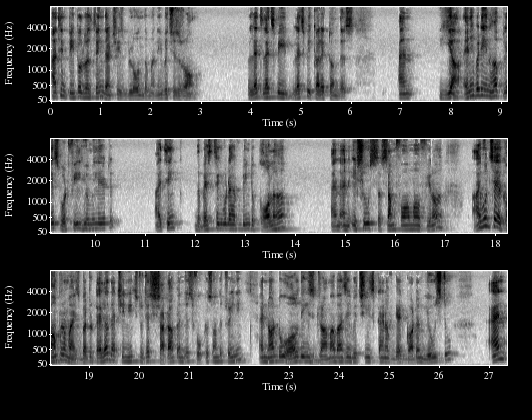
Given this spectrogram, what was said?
I think people will think that she's blown the money, which is wrong. Let's let's be let's be correct on this. And yeah, anybody in her place would feel humiliated. I think the best thing would have been to call her and, and issue some form of, you know, I wouldn't say a compromise, but to tell her that she needs to just shut up and just focus on the training and not do all these drama bazi which she's kind of get gotten used to. And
